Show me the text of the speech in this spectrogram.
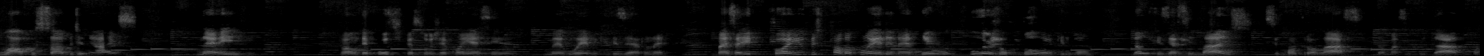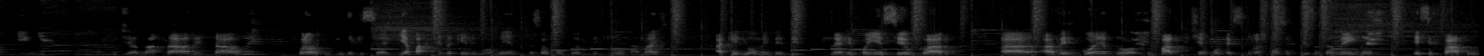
o álcool sobe demais, né? E vão depois as pessoas reconhecem o M que fizeram, né? Mas aí foi e o bispo falou com ele, né? Deu, o exortou que não, não fizesse mais, se controlasse, tomasse cuidado com aquilo, não podia matá-lo e tal, e pronto, vida que segue. E a partir daquele momento, o pessoal contou né, que nunca mais aquele homem bebeu, né? Reconheceu, claro, a, a vergonha do, do, fato que tinha acontecido, mas com certeza também, né? Esse fato,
